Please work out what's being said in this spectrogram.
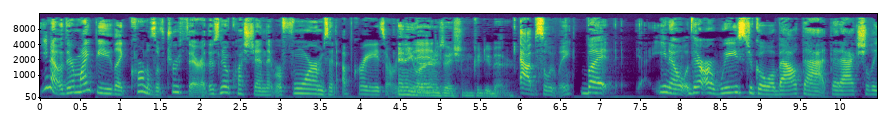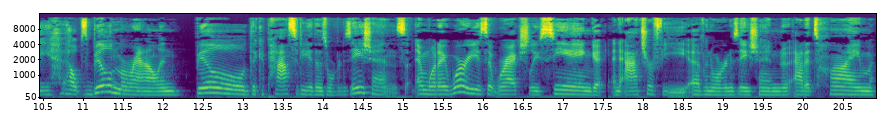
you know, there might be like kernels of truth there. There's no question that reforms and upgrades are Any needed. organization could do better. Absolutely. But you know, there are ways to go about that that actually helps build morale and build the capacity of those organizations. And what I worry is that we're actually seeing an atrophy of an organization at a time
